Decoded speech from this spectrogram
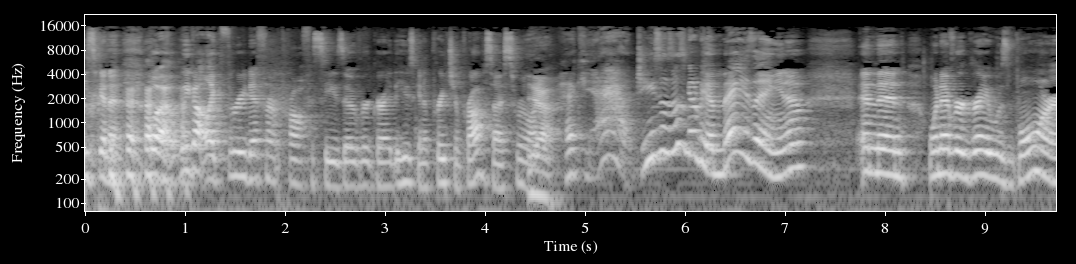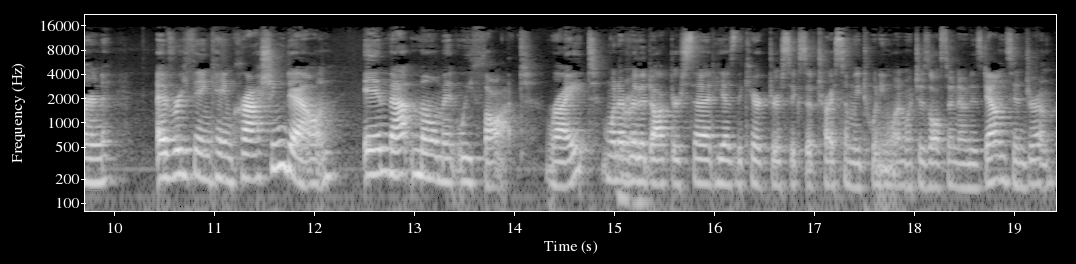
He's gonna. well, we got like three different prophecies over Gray that he was gonna preach and prophesy. So we're like, Yeah. heck yeah, Jesus this is gonna be amazing, you know. And then whenever Gray was born, everything came crashing down. In that moment, we thought, right? Whenever Right. the doctor said he has the characteristics of trisomy 21, which is also known as Down syndrome.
